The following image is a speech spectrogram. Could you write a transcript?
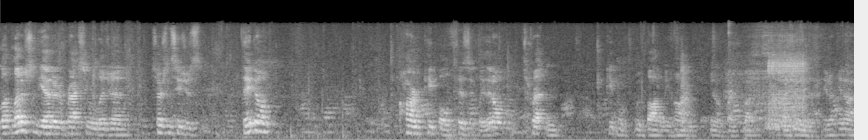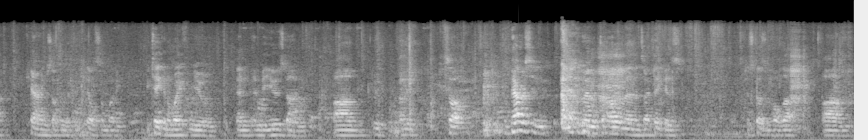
letters to the editor, practicing religion, search and seizures, they don't harm people physically. They don't threaten people with bodily harm, you know, by, by by doing that. You know, you're not carrying something that can kill somebody, be taken away from you and, and and be used on you. Um, I mean, so comparison Second Amendment to other amendments, I think is, just doesn't hold up. Um,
